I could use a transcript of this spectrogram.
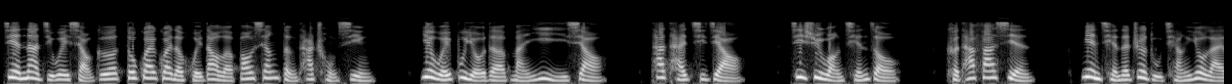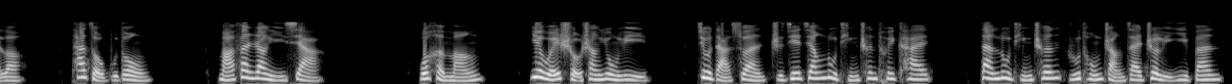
见那几位小哥都乖乖的回到了包厢等他宠幸，叶维不由得满意一笑，他抬起脚。继续往前走，可他发现面前的这堵墙又来了，他走不动，麻烦让一下，我很忙。叶伟手上用力，就打算直接将陆廷琛推开，但陆廷琛如同长在这里一般，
